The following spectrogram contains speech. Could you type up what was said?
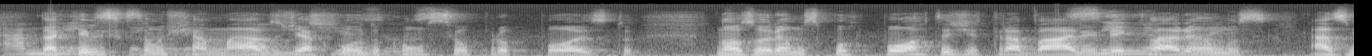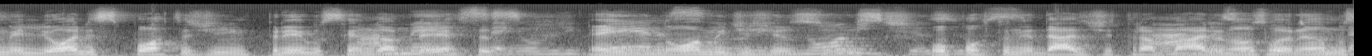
Amém, daqueles que Senhor, são chamados de acordo Jesus. com o seu propósito. Nós oramos por portas de trabalho Sim, e declaramos as melhores portas de emprego sendo Amém, abertas Senhor, libera, em, nome Senhor, de em Jesus. nome de Jesus. Oportunidades de trabalho. Nós oramos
